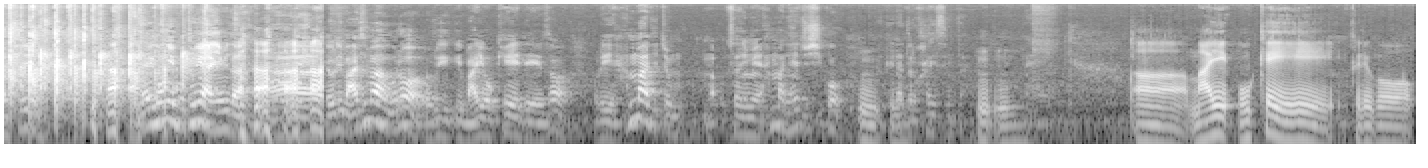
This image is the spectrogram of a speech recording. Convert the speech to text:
역시 내공이 보통이 아닙니다. 아, 우리 마지막으로 우리 그 마이 오케이에 대해서 우리 한마디 좀 목사님이 한마디 해주시고 끝나도록 하겠습니다. 음, 음. 어, 마이 오케이 그리고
